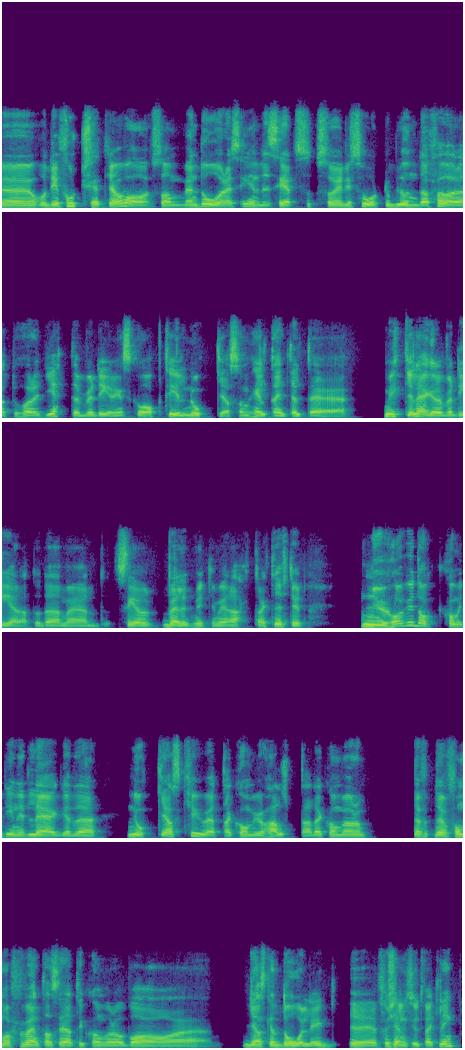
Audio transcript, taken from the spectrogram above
eh, och det fortsätter jag vara. Som, med en dåres envishet så är det svårt att blunda för att du har ett jättevärderingsgap till Nokia som helt enkelt är mycket lägre värderat och därmed ser väldigt mycket mer attraktivt ut. Nu har vi dock kommit in i ett läge där Nokias Q1 kommer ju halta. Det, kommer, det får man förvänta sig att det kommer att vara eh, ganska dålig eh, försäljningsutveckling.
